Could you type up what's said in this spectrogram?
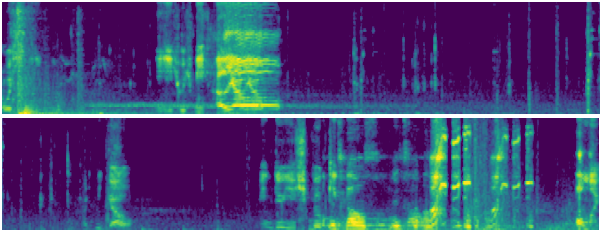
I wish you... Eesh. Switch with me. Hello. Where did we go? What do you do, you spooky? It's goes. It's goes. Oh my.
